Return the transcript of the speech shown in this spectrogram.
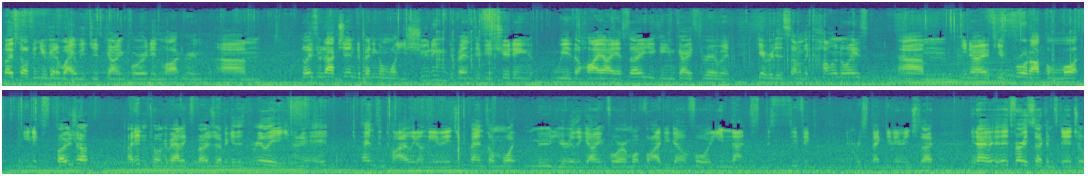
most often you'll get away with just going for it in Lightroom. Um, noise reduction, depending on what you're shooting, depends if you're shooting with a high ISO, you can go through and get rid of some of the color noise. Um, you know, if you've brought up a lot in exposure, I didn't talk about exposure because it's really, you know, it depends entirely on the image. It depends on what mood you're really going for and what vibe you're going for in that specific and respective image. So, you know, it's very circumstantial.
